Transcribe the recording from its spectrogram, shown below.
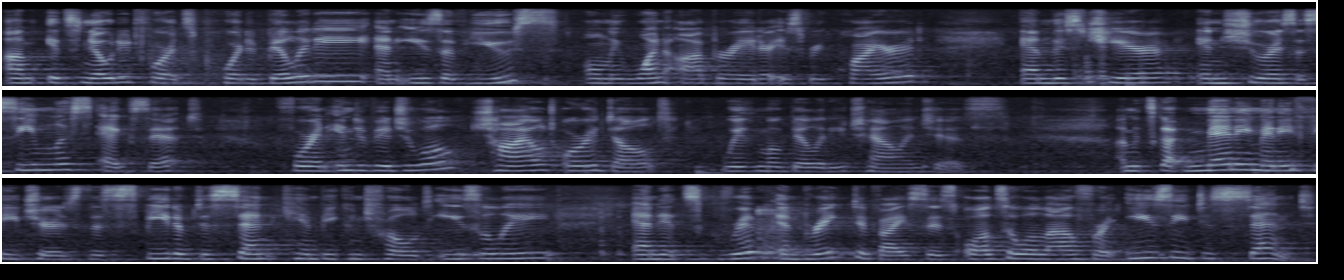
Um, It's noted for its portability and ease of use. Only one operator is required, and this chair ensures a seamless exit for an individual, child, or adult with mobility challenges. Um, It's got many, many features. The speed of descent can be controlled easily, and its grip and brake devices also allow for easy descent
